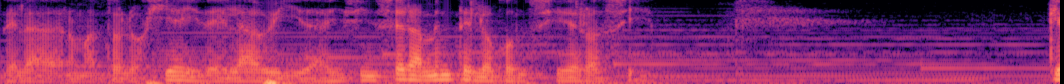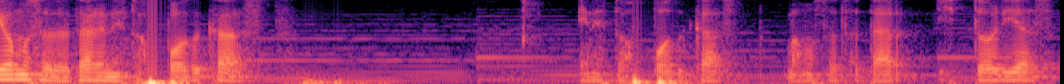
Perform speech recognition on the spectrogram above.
de la dermatología y de la vida, y sinceramente lo considero así. ¿Qué vamos a tratar en estos podcasts? En estos podcasts vamos a tratar historias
